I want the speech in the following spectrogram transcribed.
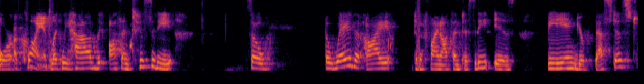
or a client. Like we have the authenticity. So the way that I define authenticity is being your bestest,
